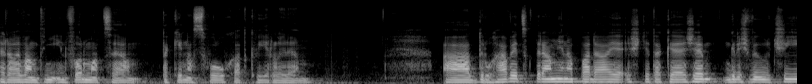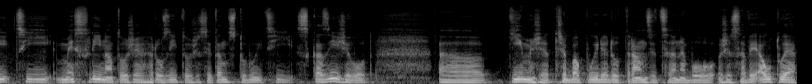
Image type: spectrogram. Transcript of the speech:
relevantní informace a taky naslouchat queer lidem. A druhá věc, která mě napadá, je ještě také, že když vyučující myslí na to, že hrozí to, že si ten studující skazí život eh, tím, že třeba půjde do tranzice nebo že se vyautuje,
